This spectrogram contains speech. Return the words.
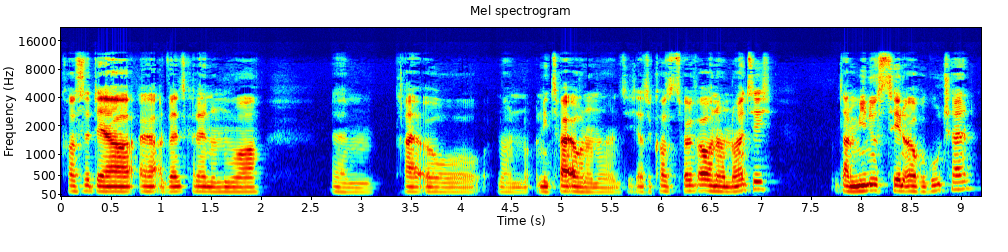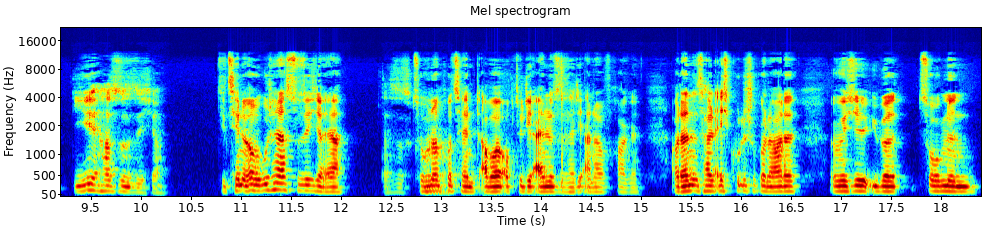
kostet der äh, Adventskalender nur ähm, 3 Euro, nee, 2,99 Euro. Also kostet 12,99 Euro, dann minus 10 Euro Gutschein. Die hast du sicher. Die 10 Euro Gutschein hast du sicher, ja. Das ist Zu 100 Prozent, aber ob du die einlöst, ist halt die andere Frage. Aber dann ist halt echt coole Schokolade, irgendwelche überzogenen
